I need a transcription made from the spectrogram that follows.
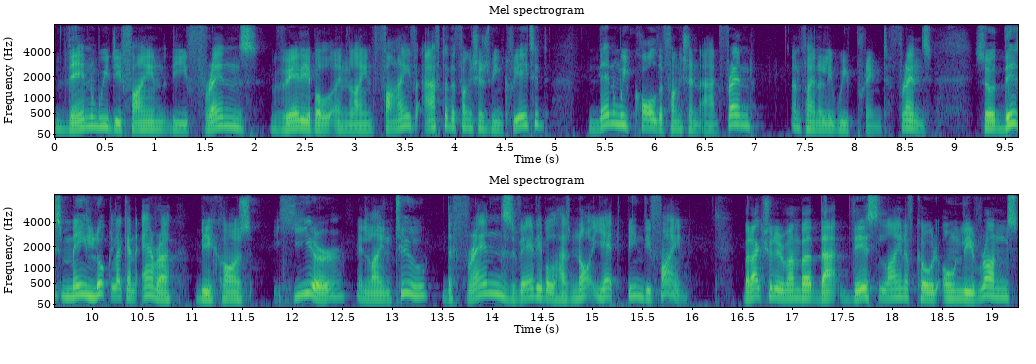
Then we define the friends variable in line 5 after the function has been created. Then we call the function add friend and finally we print friends. So this may look like an error because here in line 2, the friends variable has not yet been defined. But actually remember that this line of code only runs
